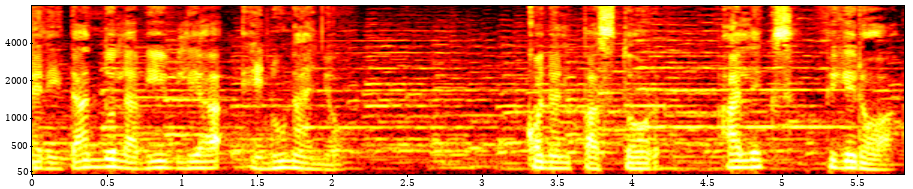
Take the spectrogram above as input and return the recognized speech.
Meditando la Biblia en un año con el pastor Alex Figueroa.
